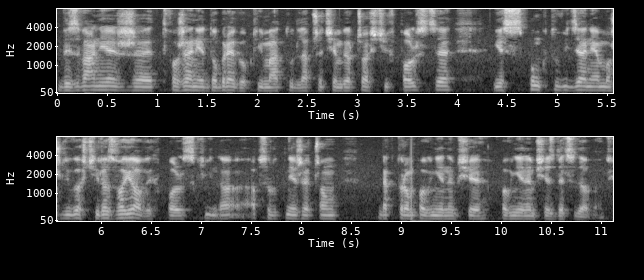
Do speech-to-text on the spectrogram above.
wyzwanie, że tworzenie dobrego klimatu dla przedsiębiorczości w Polsce jest z punktu widzenia możliwości rozwojowych Polski no, absolutnie rzeczą na którą powinienem się, powinienem się zdecydować.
